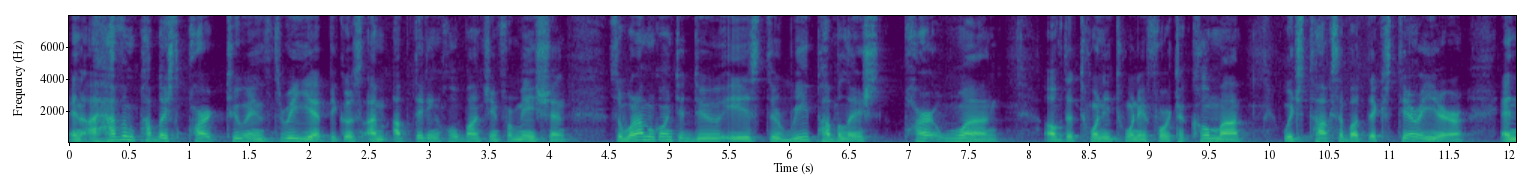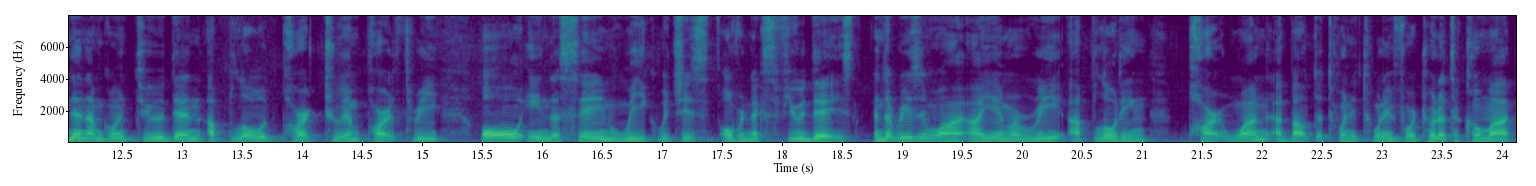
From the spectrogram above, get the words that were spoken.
And I haven't published part two and three yet because I'm updating a whole bunch of information. So what I'm going to do is to republish part one of the 2024 Tacoma, which talks about the exterior. And then I'm going to then upload part two and part three all in the same week, which is over next few days. And the reason why I am re-uploading part one about the 2024 Toyota Tacoma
